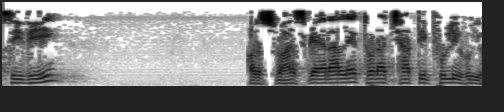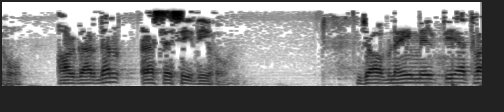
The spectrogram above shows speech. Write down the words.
सीधी और श्वास गहरा ले थोड़ा छाती फूली हुई हो और गर्दन ऐसे सीधी हो। जॉब नहीं मिलती अथवा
